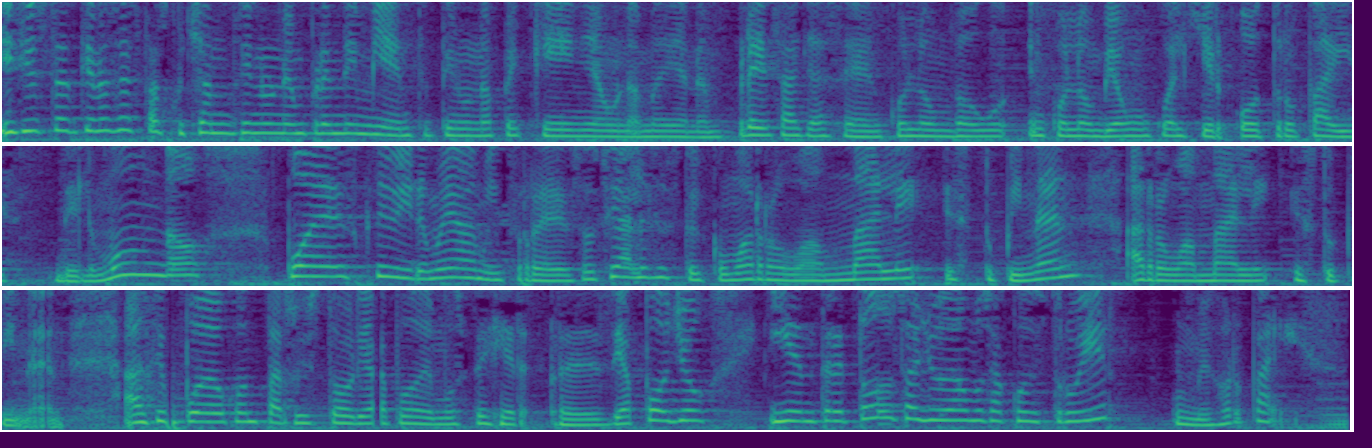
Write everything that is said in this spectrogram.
Y si usted que nos está escuchando tiene un emprendimiento, tiene una pequeña, una mediana empresa, ya sea en Colombia, o en Colombia o en cualquier otro país del mundo, puede escribirme a mis redes sociales. Estoy como arroba male estupinan, arroba male estupinan. Así puedo contar su historia, podemos tejer redes de apoyo y entre todos ayudamos a construir un mejor país.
